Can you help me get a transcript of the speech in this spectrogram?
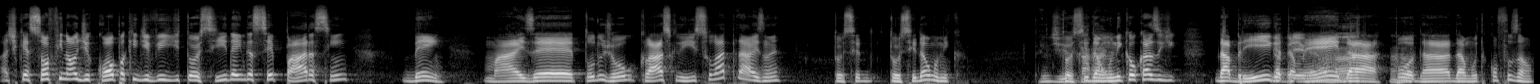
acho que é só final de Copa que divide de torcida, ainda separa, assim, bem. Mas é todo jogo clássico, e isso lá atrás, né? Torcida, torcida única. Entendi. torcida caralho. única é o caso de, da briga Da briga, também, dá, aham. pô, dá, dá muita confusão.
